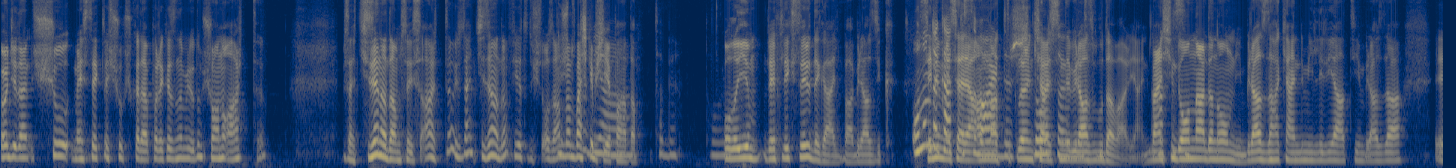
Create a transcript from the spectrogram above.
önceden şu meslekle şu şu kadar para kazanabiliyordum. Şu an o arttı. Mesela çizen adam sayısı arttı. O yüzden çizen adam fiyatı düştü. O zaman Düştü ben başka bir şey ya. yapan adam. Tabii. Doğru. Olayım refleksleri de galiba birazcık Onun senin da katkısı mesela vardır. anlattıkların Doğru içerisinde biraz bu da var yani. Ben Haklısın. şimdi onlardan olmayayım. Biraz daha kendimi ileriye atayım. Biraz daha e,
